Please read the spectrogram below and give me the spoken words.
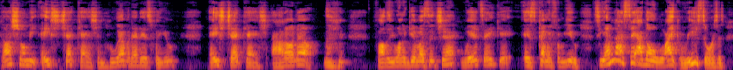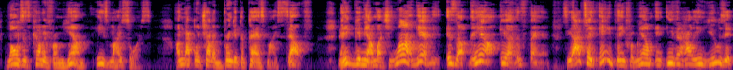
God showed me ace check cashing, whoever that is for you. Ace check cash. I don't know. Father, you want to give us a check? We'll take it. It's coming from you. See, I'm not saying I don't like resources, as long as it's coming from Him. He's my source. I'm not going to try to bring it to pass myself. Now he can give me how much he want give me. It's up to him. You understand? See, I take anything from him and even how he use it,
